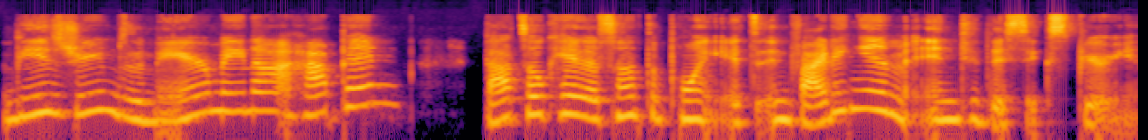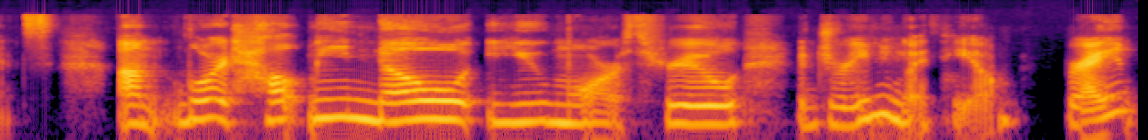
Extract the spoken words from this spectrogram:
these dreams may or may not happen. That's okay. That's not the point. It's inviting him into this experience. Um, Lord, help me know you more through dreaming with you, right?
